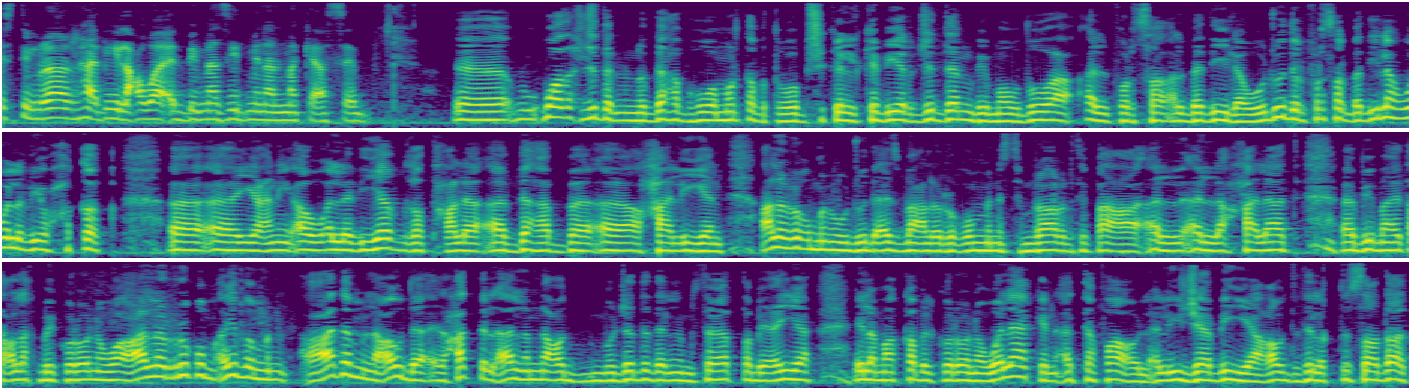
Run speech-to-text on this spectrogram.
استمرار هذه العوائد بمزيد من المكاسب؟ واضح جدا انه الذهب هو مرتبط بشكل كبير جدا بموضوع الفرصة البديلة، وجود الفرصة البديلة هو الذي يحقق آه، آه، يعني أو الذي يضغط على الذهب آه، حاليا، على الرغم من وجود أزمة، على الرغم من استمرار ارتفاع ال- الحالات آه، بما يتعلق بكورونا، وعلى الرغم أيضا من عدم العودة حتى الآن لم نعد مجددا للمستويات الطبيعية إلى ما قبل كورونا، ولكن التفاؤل، الإيجابية، عودة الاقتصادات،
